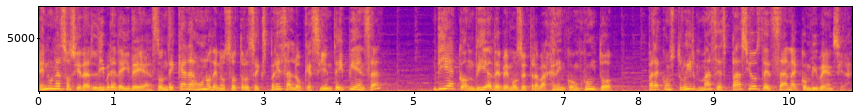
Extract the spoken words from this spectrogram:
En una sociedad libre de ideas, donde cada uno de nosotros expresa lo que siente y piensa, día con día debemos de trabajar en conjunto para construir más espacios de sana convivencia.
